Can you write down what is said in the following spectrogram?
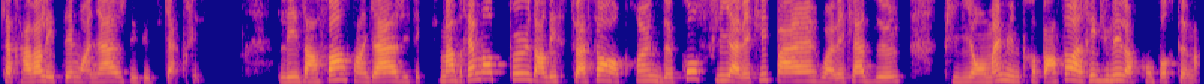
qu'à travers les témoignages des éducatrices. Les enfants s'engagent effectivement vraiment peu dans des situations empreintes de conflits avec les pères ou avec l'adulte, puis ils ont même une propension à réguler leur comportement.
